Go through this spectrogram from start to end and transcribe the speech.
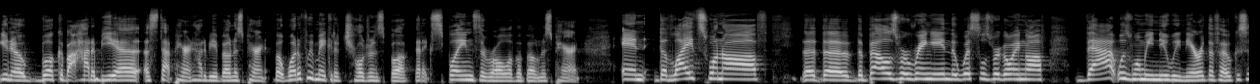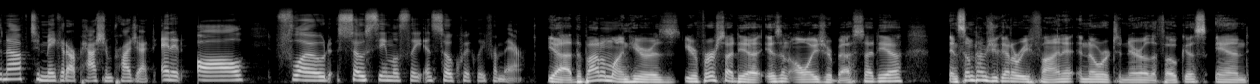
you know, book about how to be a, a step parent, how to be a bonus parent, but what if we make it a children's book that explains the role of a bonus parent? And the lights went off, the the the bells were ringing, the whistles were going off. That was when we knew we narrowed the focus enough to make it our passion project. And it all flowed so seamlessly and so quickly from there. Yeah, the bottom line here is your first idea isn't always your best idea. And sometimes you got to refine it in order to narrow the focus. And,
